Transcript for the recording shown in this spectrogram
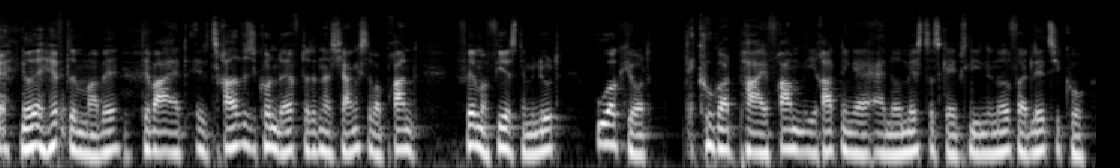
Noget, jeg hæftede mig ved, det var, at 30 sekunder efter den her chance var brændt, 85. minut, uafgjort, det kunne godt pege frem i retning af, noget mesterskabslignende, noget for Atletico.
